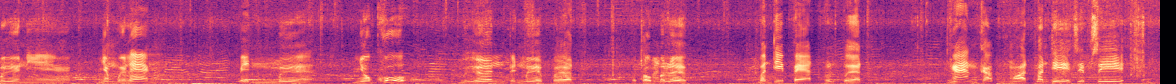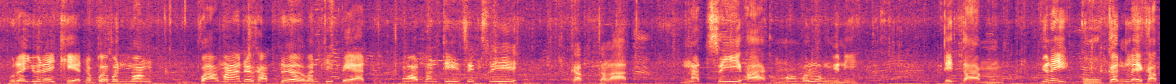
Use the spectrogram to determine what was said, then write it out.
มือนี่ยังมือแรงเป็นมือยกคู่ มืออื่นเป็นมือเปิดปฐมฤกษ์วันที่8เพิ่นเปิดงานครับฮอดวันที่ 14ผู้ใดอยู่ในเขตอำเภอบันวงฟ้ามาเด้อครับเด้อวันที่8ฮอดวันที่ 14 ครับตลาดนัดซีภาคของห้องบะลงอยู่นี่ ติดตามอยู่ในกูเกิลเลยครับ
